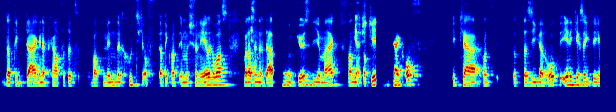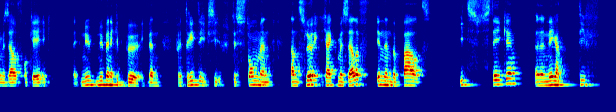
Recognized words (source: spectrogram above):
dat ik dagen heb gehad dat het wat minder goed, of dat ik wat emotioneler was. Maar dat is Ja. inderdaad een keuze die je maakt van, oké, kijk, of ik ga, want dat, dat zie ik dan ook. De ene keer zeg ik tegen mezelf, oké, ik, nu, nu ben ik het beu. Ik ben verdrietig, ik zie, het is stom. En dan sleur ik, ga ik mezelf in een bepaald iets steken, een negatief,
